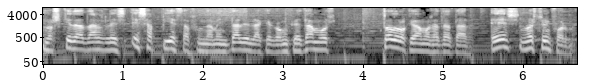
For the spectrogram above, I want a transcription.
nos queda darles esa pieza fundamental en la que concretamos todo lo que vamos a tratar. Es nuestro informe.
